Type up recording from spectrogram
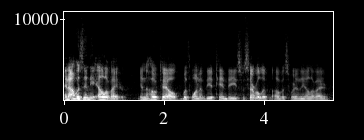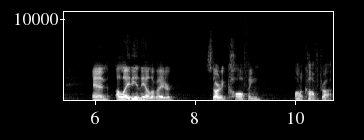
And I was in the elevator in the hotel with one of the attendees, several of, us were in the elevator, and a lady in the elevator started coughing on a cough drop.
